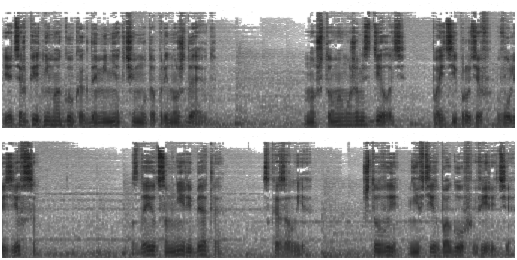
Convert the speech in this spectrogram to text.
«Я терпеть не могу, когда меня к чему-то принуждают». «Но что мы можем сделать? Пойти против воли Зевса?» «Сдается мне, ребята», — сказал я, — «что вы не в тех богов верите».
